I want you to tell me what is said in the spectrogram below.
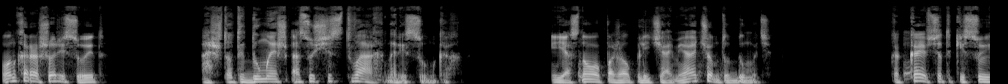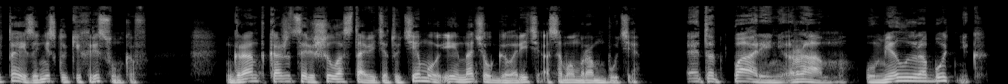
«Он хорошо рисует». «А что ты думаешь о существах на рисунках?» Я снова пожал плечами. А о чем тут думать? Какая все-таки суета из-за нескольких рисунков. Грант, кажется, решил оставить эту тему и начал говорить о самом Рамбуте. «Этот парень, Рам, умелый работник.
